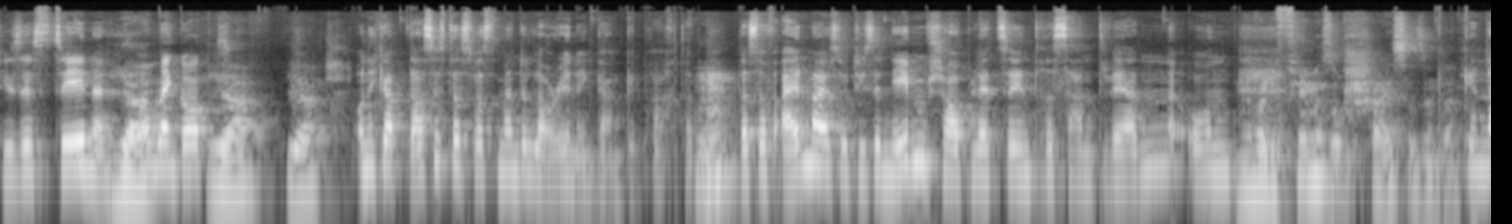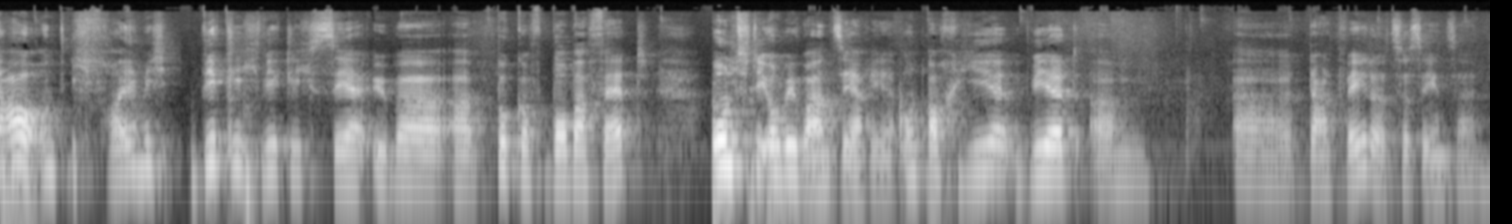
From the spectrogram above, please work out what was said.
diese Szene. ja, oh mein Gott. Ja, ja. Und ich glaube, das ist das, was Mandalorian in Gang gebracht hat. Mhm. Dass auf einmal so diese Nebenschauplätze interessant werden und Ja, weil die Filme so scheiße sind einfach. Genau, und ich freue mich wirklich, wirklich sehr über äh, Book of Boba Fett und die Obi-Wan-Serie. Und auch hier wird ähm, äh, Darth Vader zu sehen sein.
